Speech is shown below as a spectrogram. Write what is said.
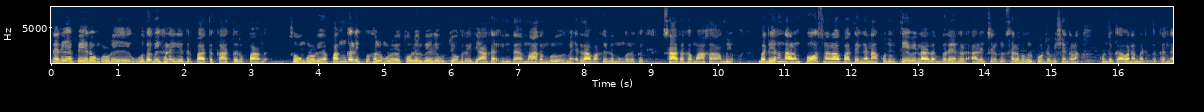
நிறைய பேர் உங்களுடைய உதவிகளை எதிர்பார்த்து காத்திருப்பாங்க. ஸோ உங்களுடைய பங்களிப்புகள் உங்களுடைய தொழில் வேலை உத்தியோக ரீதியாக இந்த மாதம் முழுவதுமே எல்லா வகையிலும் உங்களுக்கு சாதகமாக அமையும். பட் இருந்தாலும் பர்சனலாக பார்த்தீங்கன்னா கொஞ்சம் தேவையில்லாத விரயங்கள் அலைச்சல்கள் செலவுகள் போன்ற விஷயங்கள்லாம் கொஞ்சம் கவனம் எடுத்துக்கோங்க.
